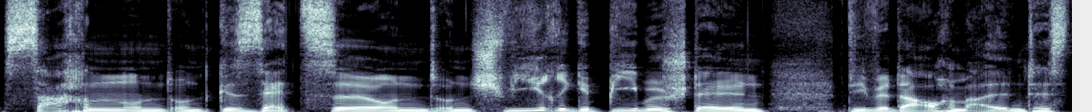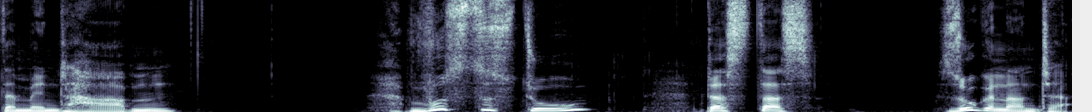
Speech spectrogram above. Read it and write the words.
Sachen und, und Gesetze und, und schwierige Bibelstellen, die wir da auch im Alten Testament haben. Wusstest du, dass das sogenannte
